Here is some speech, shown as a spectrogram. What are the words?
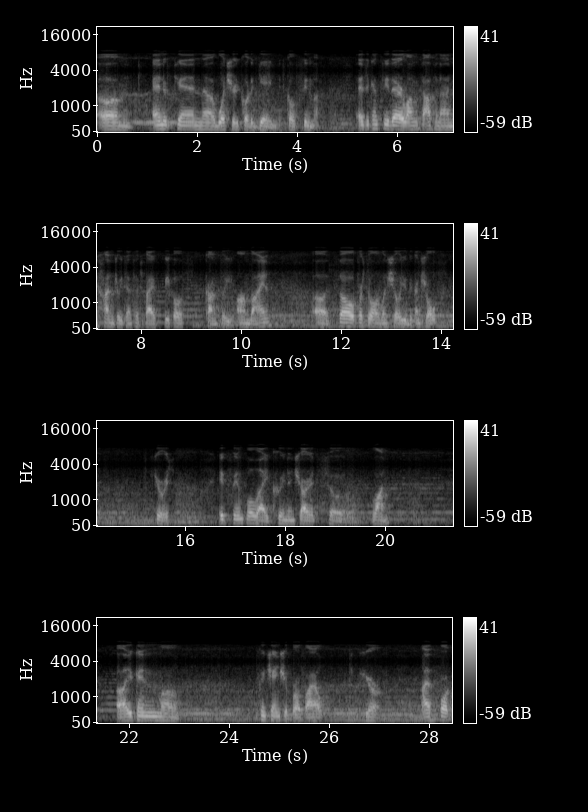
Um, and you can uh, watch a recorded game. It's called Cinema. As you can see, there are 1,935 people currently online. Uh, so first of all, I want to show you the controls. Curious. It's simple like in Uncharted so 1. Uh, you can uh, can change your profile here. I'm fourth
